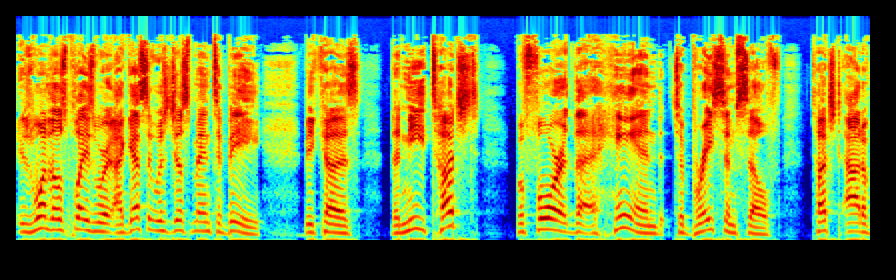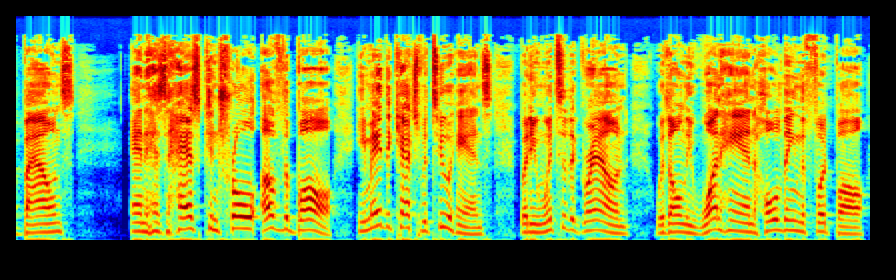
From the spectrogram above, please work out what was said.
is one of those plays where I guess it was just meant to be because the knee touched before the hand to brace himself touched out of bounds and has has control of the ball. He made the catch with two hands, but he went to the ground with only one hand holding the football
